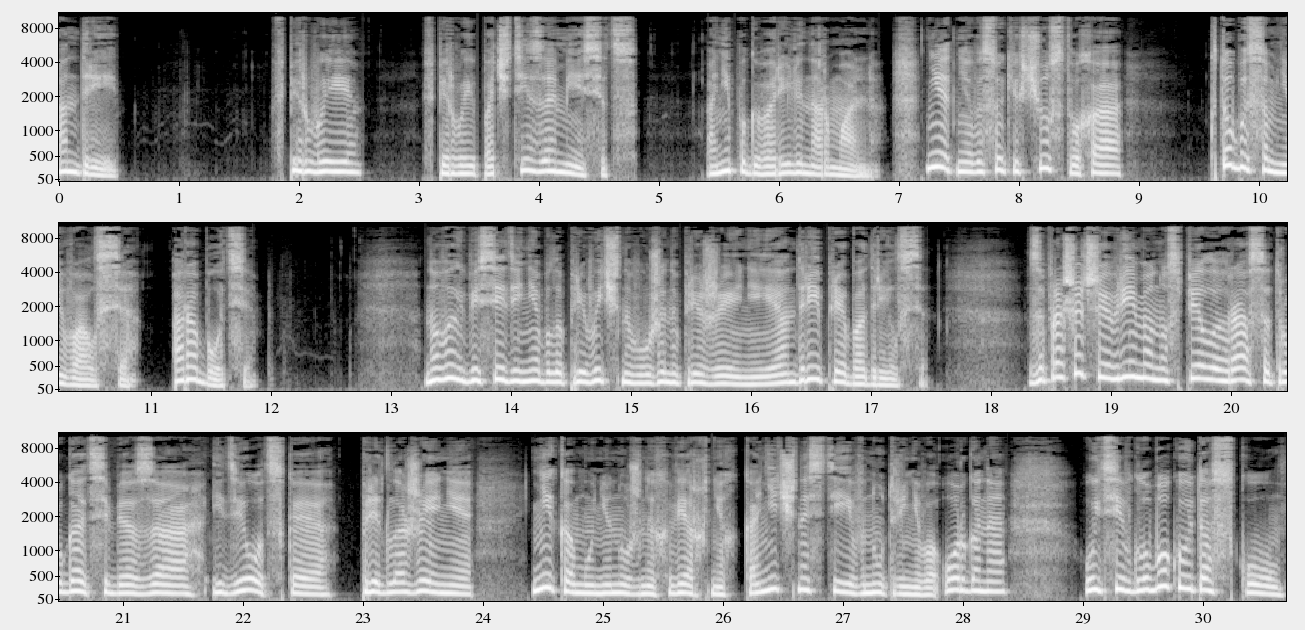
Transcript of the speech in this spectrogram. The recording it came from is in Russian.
Андрей. Впервые, впервые почти за месяц они поговорили нормально. Нет, не о высоких чувствах, а, кто бы сомневался, о работе. Но в их беседе не было привычного уже напряжения, и Андрей приободрился. За прошедшее время он успел раз отругать себя за идиотское предложение никому не нужных верхних конечностей и внутреннего органа, уйти в глубокую тоску,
